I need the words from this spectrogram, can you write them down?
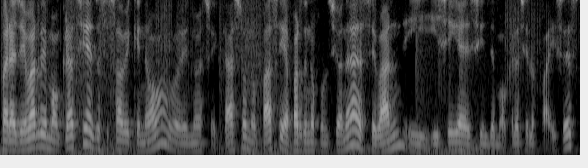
para llevar democracia ya se sabe que no, eh, no es el caso, no pasa y aparte no funciona, se van y, sigue sin democracia los países.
